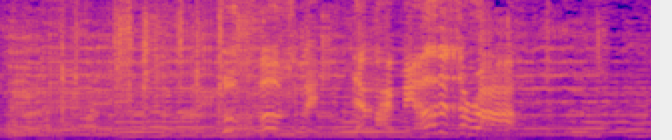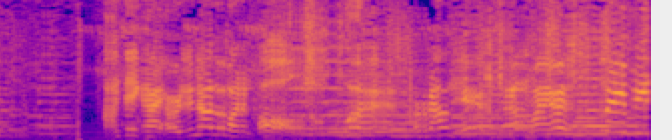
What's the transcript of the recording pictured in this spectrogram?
One. Look closely. There might be others around. I think I heard another one fall. Where? Around here? Somewhere? Maybe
